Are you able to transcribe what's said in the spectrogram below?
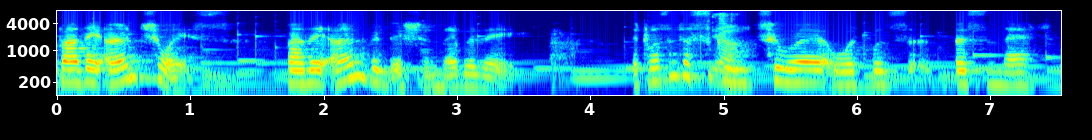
by their own choice, by their own volition, they were there. It wasn't a school tour or it was this and that.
